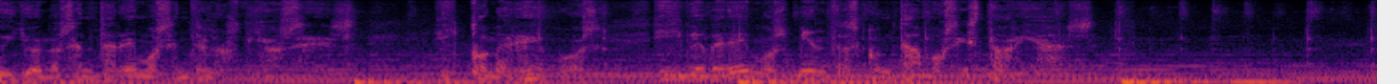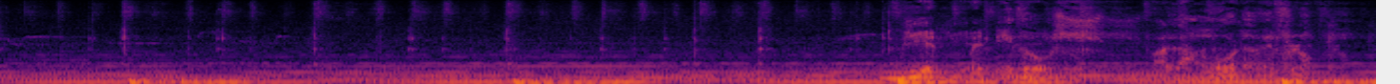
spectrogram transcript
Y yo nos sentaremos entre los dioses. Y comeremos y beberemos mientras contamos historias. Bienvenidos a la hora de Floki.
